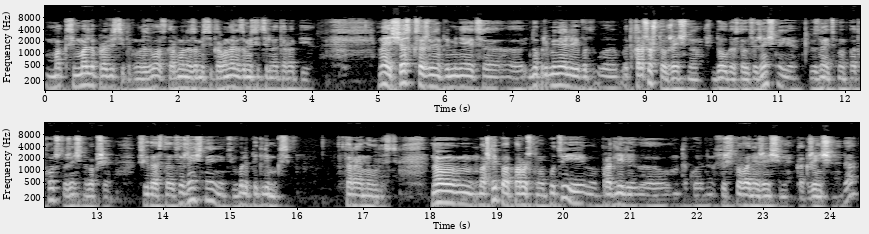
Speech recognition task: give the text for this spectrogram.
максимально провести, так называлась гормонально-заместительная терапия. Она и сейчас, к сожалению, применяется, э, но применяли, вот, э, это хорошо, что женщина долго остается женщиной, вы знаете мой подход, что женщина вообще всегда остается женщиной, тем более при климаксе, вторая молодость. Но пошли по порочному пути и продлили э, такое существование женщины, как женщины, да,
